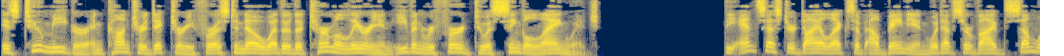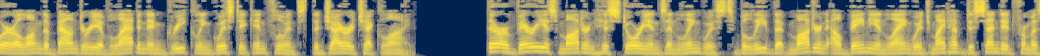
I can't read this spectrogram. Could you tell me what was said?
is too meager and contradictory for us to know whether the term Illyrian even referred to a single language. The ancestor dialects of Albanian would have survived somewhere along the boundary of Latin and Greek linguistic influence the Jireček line. There are various modern historians and linguists believe that modern Albanian language might have descended from a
